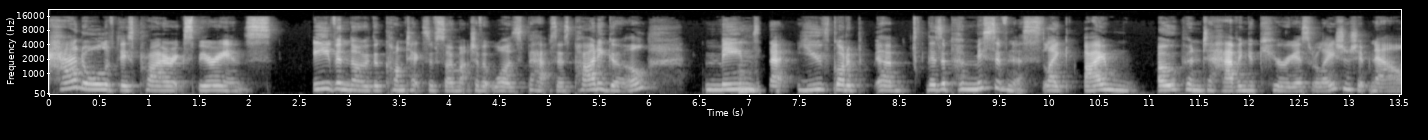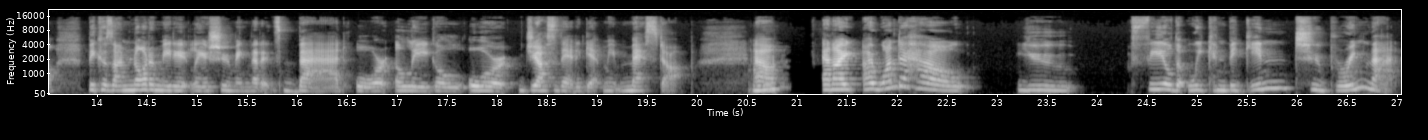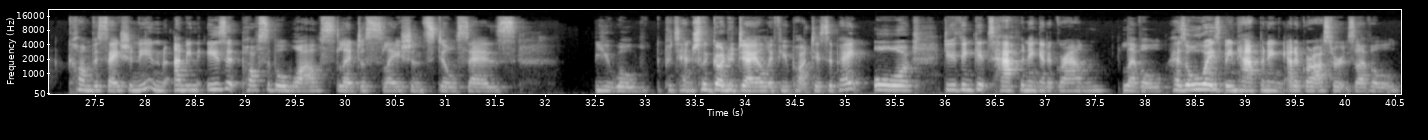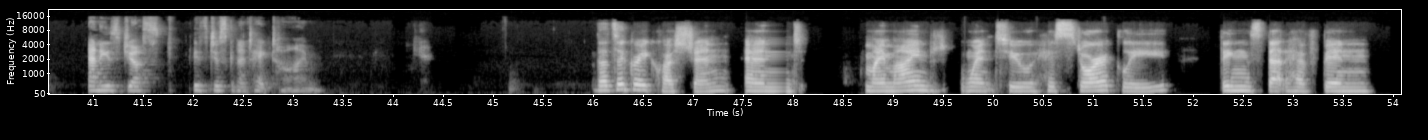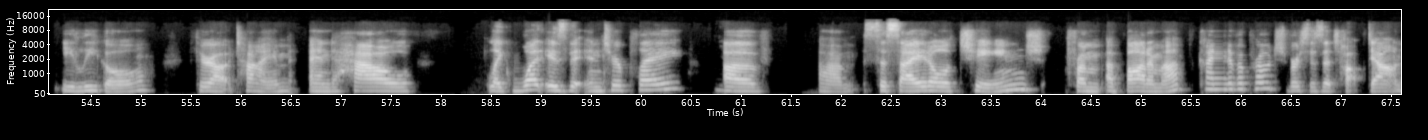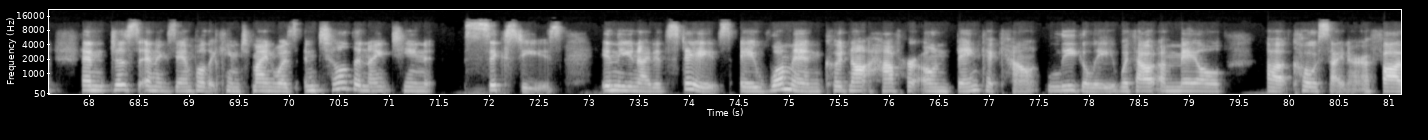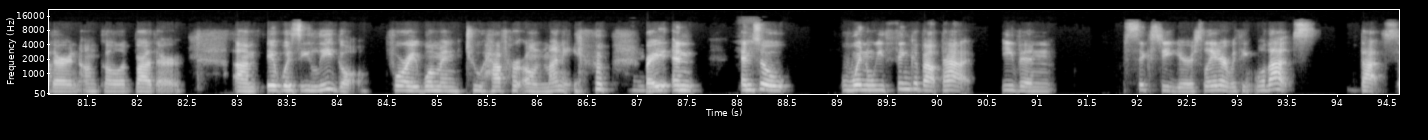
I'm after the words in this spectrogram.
had all of this prior experience, even though the context of so much of it was perhaps as party girl, means mm-hmm. that you've got a um, there's a permissiveness. Like I'm open to having a curious relationship now because I'm not immediately assuming that it's bad or illegal or just there to get me messed up. Mm-hmm. Um, and I I wonder how you feel that we can begin to bring that conversation in. I mean, is it possible whilst legislation still says you will potentially go to jail if you participate? Or do you think it's happening at a ground level, has always been happening at a grassroots level, and is just is just going to take time? That's a great question. And my mind went to historically things that have been illegal throughout time and how like what is the interplay mm. of um, societal change from a bottom up kind of approach versus a top down and just an example that came to mind was until the 1960s in the United States, a woman could not have her own bank account legally without a male uh, co-signer, a father, an uncle, a brother. Um, it was illegal for a woman to have her own money right. And and so when we think about that even 60 years later we think well that's that's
